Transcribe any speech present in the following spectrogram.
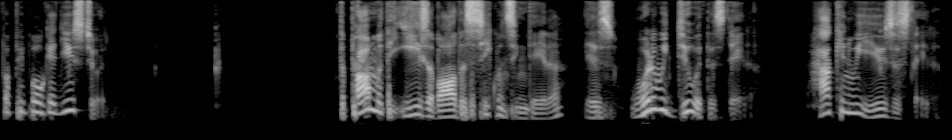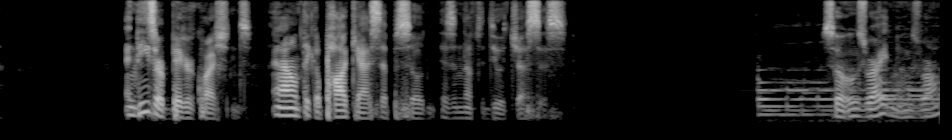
but people will get used to it. The problem with the ease of all this sequencing data is what do we do with this data? How can we use this data? And these are bigger questions, and I don't think a podcast episode is enough to do it justice. So, who's right and who's wrong?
